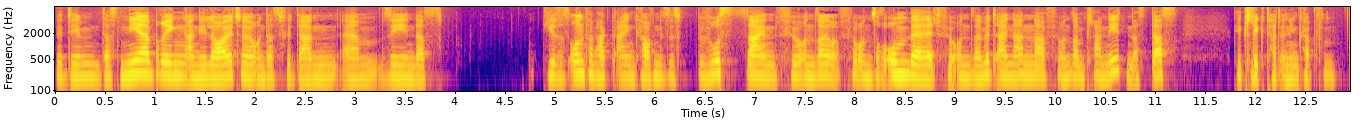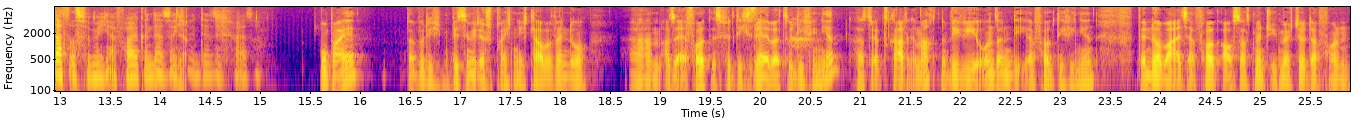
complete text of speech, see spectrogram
mit dem das Näherbringen an die Leute und dass wir dann ähm, sehen, dass dieses unverpackt Einkaufen, dieses Bewusstsein für, unser, für unsere Umwelt, für unser Miteinander, für unseren Planeten, dass das geklickt hat in den Köpfen. Das ist für mich Erfolg in der, Sicht, ja. in der Sichtweise. Wobei, da würde ich ein bisschen widersprechen. Ich glaube, wenn du also Erfolg ist für dich selber zu definieren. Das hast du jetzt gerade gemacht, ne, wie wir unseren Erfolg definieren. Wenn du aber als Erfolg auch sagst, Mensch, ich möchte davon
